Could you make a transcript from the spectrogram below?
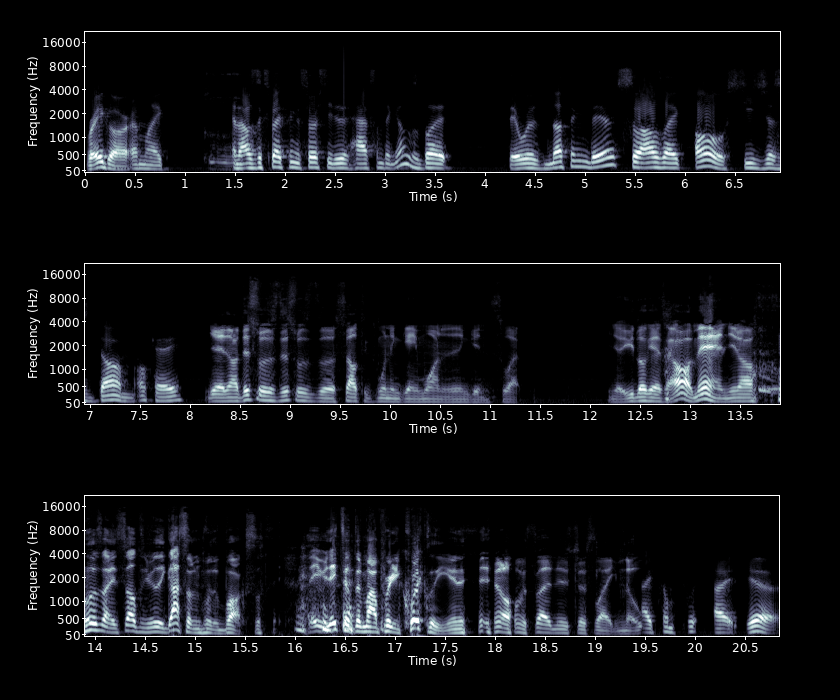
Rhaegar. I'm like, and I was expecting Cersei to have something else, but there was nothing there. So I was like, oh, she's just dumb. Okay. Yeah, no, this was this was the Celtics winning game one and then getting swept. You know, you look at it and say, "Oh man, you know, it was like Celtics really got something for the Bucks. they they took them out pretty quickly, and, and all of a sudden it's just like, nope. I complete. I yeah,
